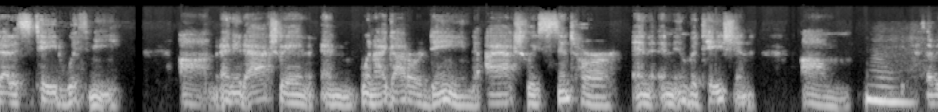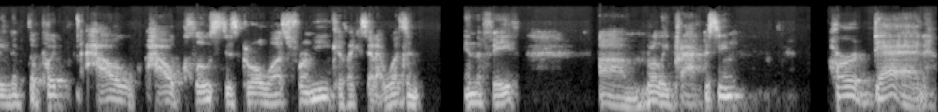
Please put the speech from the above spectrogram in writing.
that has stayed with me um, and it actually, and, and, when I got ordained, I actually sent her an, an invitation. Um, mm. because, I mean, to, to, put how how close this girl was for me, because like I said, I wasn't in the faith, um, really practicing. Her dad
